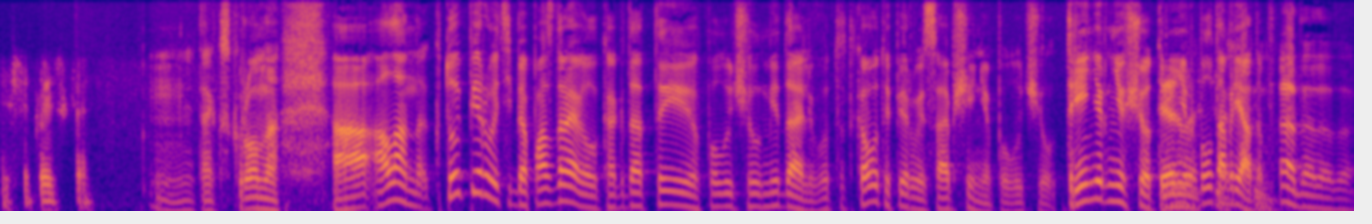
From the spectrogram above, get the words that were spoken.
Если поискать. Так скромно. А, Алан, кто первый тебя поздравил, когда ты получил медаль? Вот от кого ты первые сообщения получил? Тренер не в счет, тренер Первое был там рядом. Да, да, да, да.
